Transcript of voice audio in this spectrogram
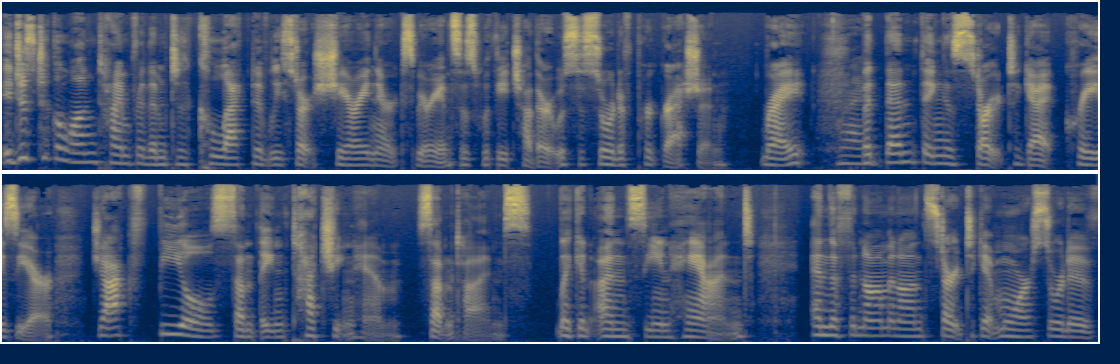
it just took a long time for them to collectively start sharing their experiences with each other. It was a sort of progression, right? Right. But then things start to get crazier. Jack feels something touching him sometimes, like an unseen hand. And the phenomenon start to get more sort of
